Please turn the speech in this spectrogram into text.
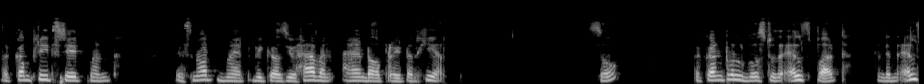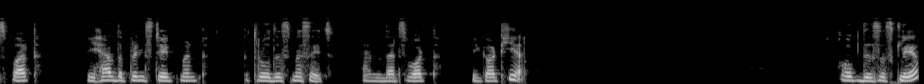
the complete statement is not met because you have an AND operator here. So the control goes to the else part and in the else part we have the print statement to throw this message and that's what we got here. Hope this is clear.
